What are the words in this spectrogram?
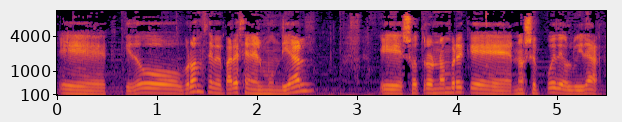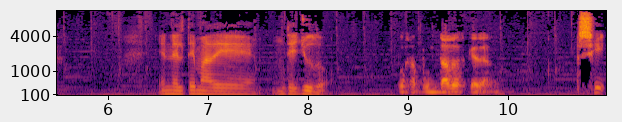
quedó bronce me parece en el Mundial. Es otro nombre que no se puede olvidar en el tema de, de judo. Pues apuntados quedan. Sí.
